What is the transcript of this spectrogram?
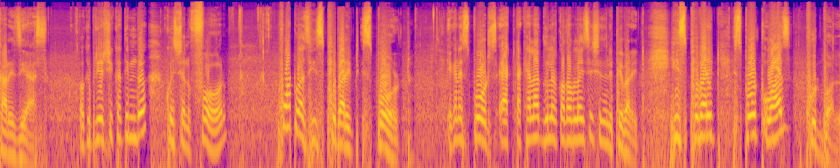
courageous okay প্রিয় শিক্ষার্থীবৃন্দ question four what was his favourite sport এখানে স্পোর্টস একটা খেলাধুলার কথা বলা হয়েছে, সেজন্য favourite his favourite sport was football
